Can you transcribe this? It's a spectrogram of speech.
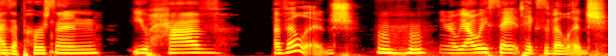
as a person, you have a village. Mm-hmm. You know, we always say it takes a village,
